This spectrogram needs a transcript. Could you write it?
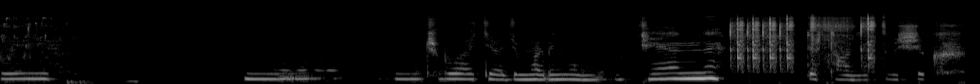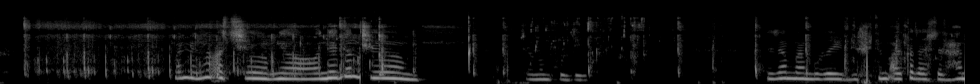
koy. Hmm. Hmm, Çubuğa ihtiyacım var benim onları yapmak için. Dört tane yaptım ışık. Ben neden açığım ya? Neden açığım? Canım full değil. Neden ben buraya düştüm? Arkadaşlar hem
